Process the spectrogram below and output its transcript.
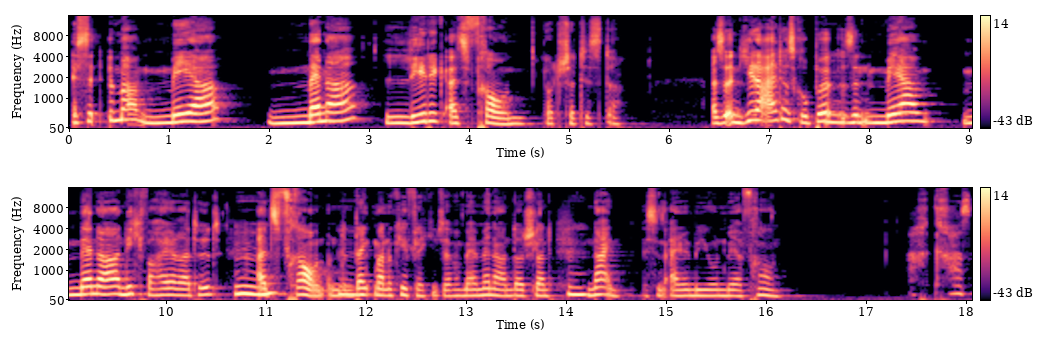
es sind immer mehr Männer ledig als Frauen, laut Statista. Also in jeder Altersgruppe sind mehr Männer nicht verheiratet als Frauen. Und dann denkt man, okay, vielleicht gibt es einfach mehr Männer in Deutschland. Nein, es sind eine Million mehr Frauen. Ach krass.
